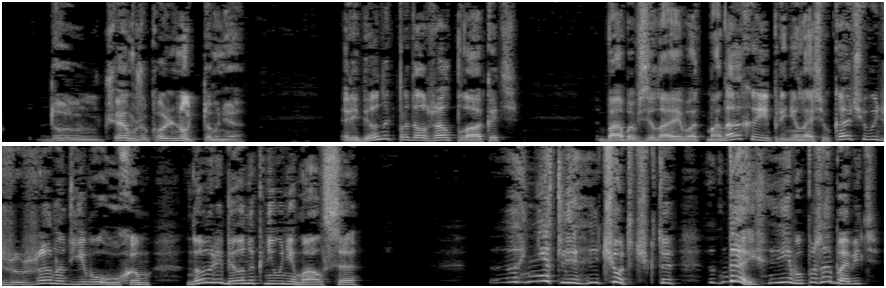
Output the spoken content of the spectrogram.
— Да чем же кольнуть-то мне? Ребенок продолжал плакать. Баба взяла его от монаха и принялась укачивать, жужжа над его ухом, но ребенок не унимался. — Нет ли четочек-то? Дай его позабавить.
